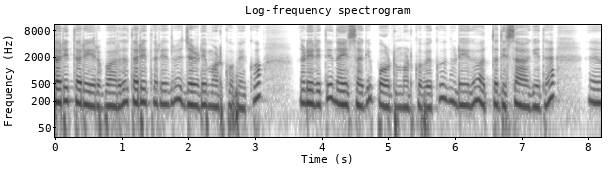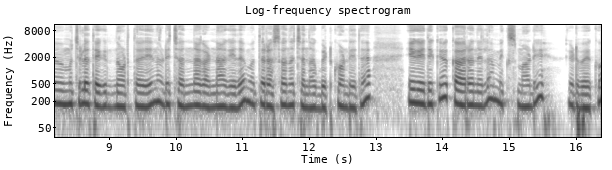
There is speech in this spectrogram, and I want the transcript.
ತರಿ ತರಿ ಇರಬಾರ್ದು. ತರಿ ತರಿ ಇದ್ದರೆ ಜರಡಿ ಮಾಡ್ಕೋಬೇಕು. ನೋಡಿ, ಈ ರೀತಿ ನೈಸಾಗಿ ಪೌಡ್ರ್ ಮಾಡ್ಕೋಬೇಕು. ನೋಡಿ, ಈಗ ಹತ್ತು ದಿವಸ ಆಗಿದೆ. ಮುಚ್ಚಳ ತೆಗೆದು ನೋಡ್ತಾ ಇದ್ದೀನಿ. ನೋಡಿ, ಚೆನ್ನಾಗಿ ಹಣ್ಣಾಗಿದೆ ಮತ್ತು ರಸನೂ ಚೆನ್ನಾಗಿ ಬಿಟ್ಕೊಂಡಿದೆ. ಈಗ ಇದಕ್ಕೆ ಖಾರನೆಲ್ಲ ಮಿಕ್ಸ್ ಮಾಡಿ ಇಡಬೇಕು.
